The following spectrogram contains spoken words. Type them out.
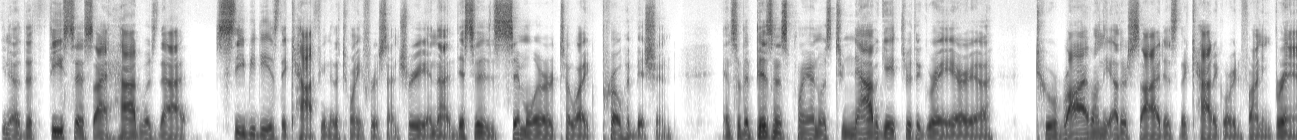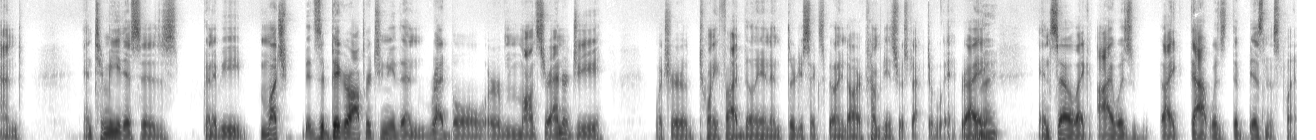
you know, the thesis I had was that CBD is the caffeine of the 21st century and that this is similar to like prohibition. And so the business plan was to navigate through the gray area to arrive on the other side as the category defining brand. And to me, this is going to be much, it's a bigger opportunity than Red Bull or Monster Energy, which are 25 billion and 36 billion dollar companies respectively. Right. Right. And so like I was like, that was the business plan.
